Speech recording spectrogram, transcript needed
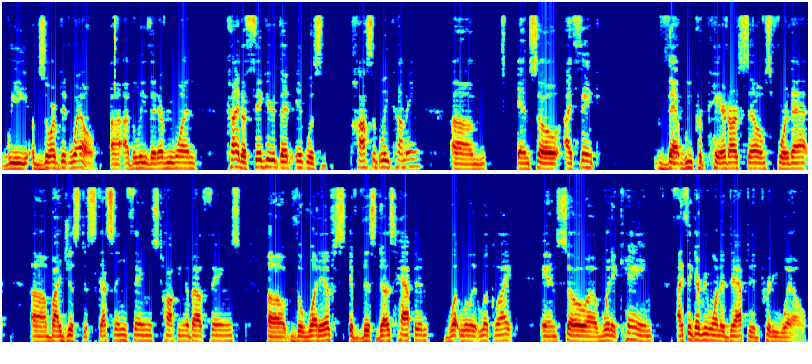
we absorbed it well. Uh, I believe that everyone kind of figured that it was possibly coming. Um, and so I think that we prepared ourselves for that uh, by just discussing things, talking about things, uh, the what ifs. If this does happen, what will it look like? And so uh, when it came, I think everyone adapted pretty well.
